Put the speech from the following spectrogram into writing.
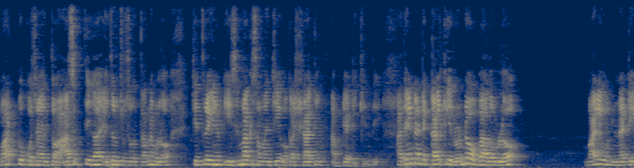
పార్ట్ టూ కోసం ఎంతో ఆసక్తిగా ఎదురు చూస్తున్న తరుణంలో చిత్ర యూనిట్ ఈ సినిమాకి సంబంధించి ఒక షాకింగ్ అప్డేట్ ఇచ్చింది. అదేంటంటే కల్కి రెండవ భాగంలో బాలీవుడ్ నటి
